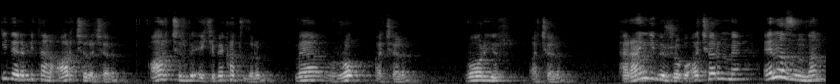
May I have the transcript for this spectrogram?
Giderim bir tane Archer açarım. Archer bir ekibe katılırım. Veya Rogue açarım. Warrior açarım. Herhangi bir job'u açarım ve en azından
